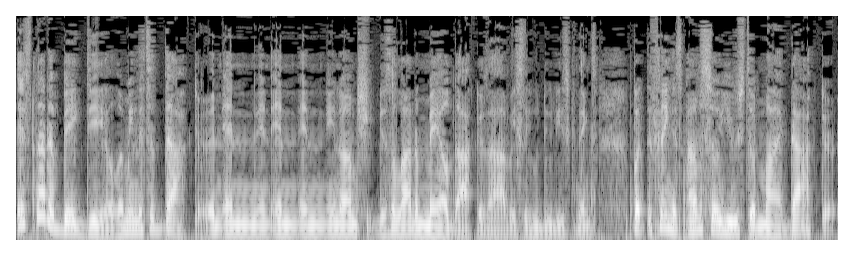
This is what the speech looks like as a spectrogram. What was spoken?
it's not a big deal. I mean, it's a doctor. And, and, and, and, and, you know, I'm sure there's a lot of male doctors, obviously, who do these things. But the thing is, I'm so used to my doctor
